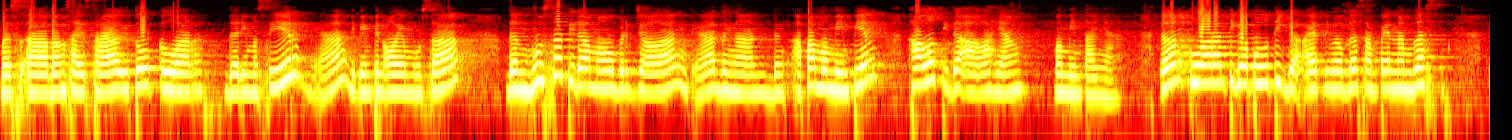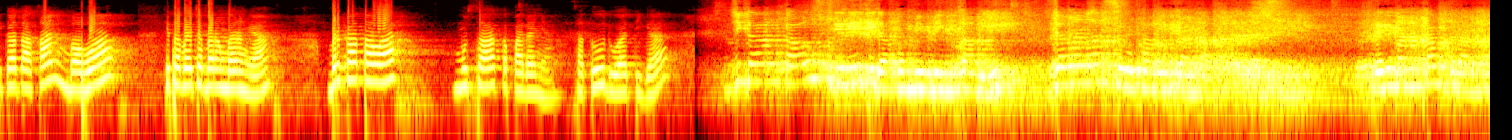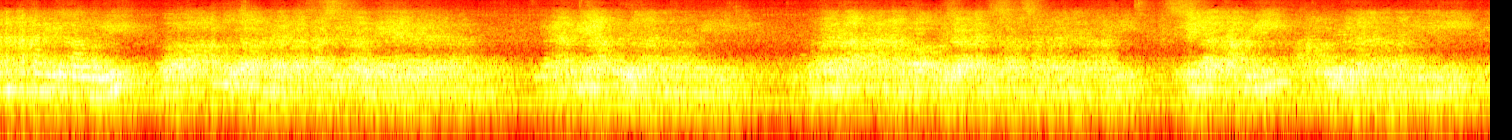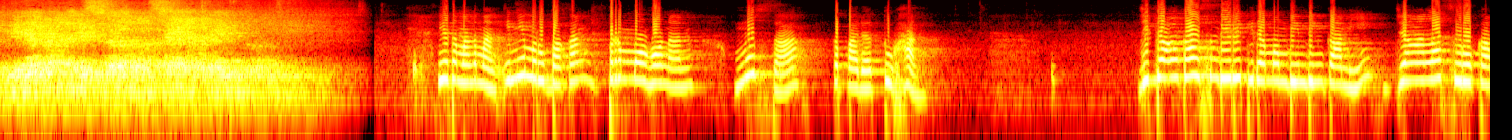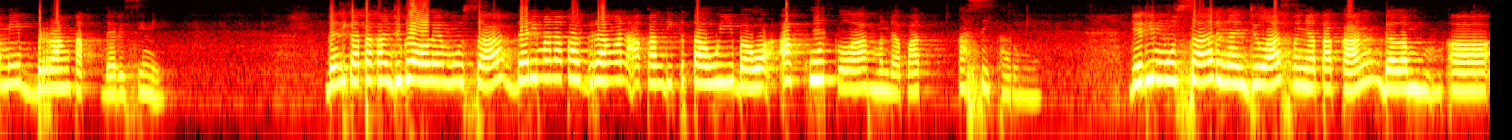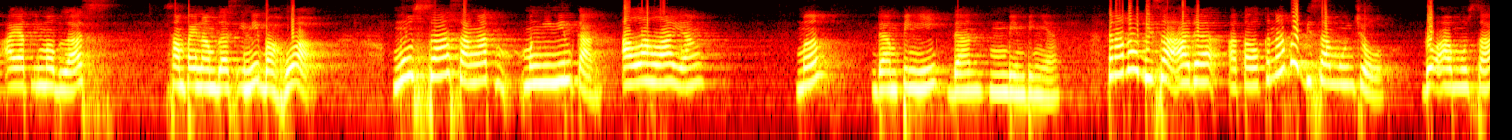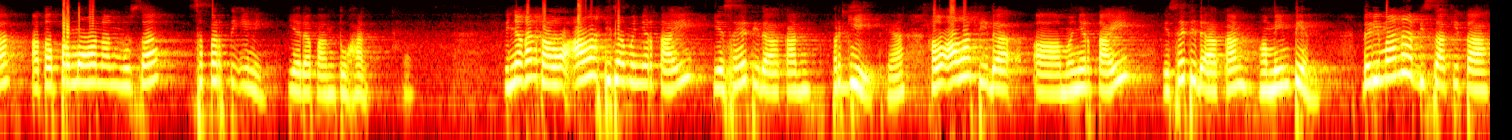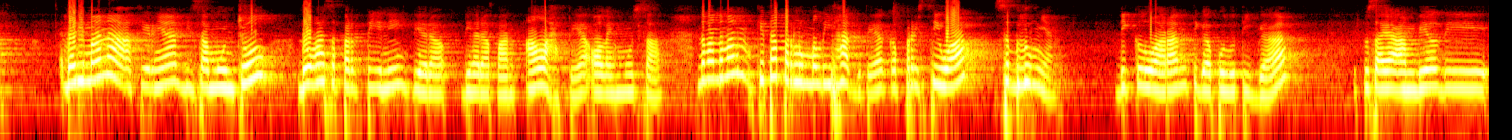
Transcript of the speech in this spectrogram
Eh, Bangsa Israel itu keluar dari Mesir ya, dipimpin oleh Musa dan Musa tidak mau berjalan ya dengan deng- apa memimpin kalau tidak Allah yang memintanya. Dalam Keluaran 33 ayat 15 sampai 16 dikatakan bahwa kita baca bareng-bareng ya. Berkatalah Musa kepadanya. Satu, dua, tiga. Jika engkau sendiri tidak membimbing kami, janganlah suruh kami berangkat dari manakah gerangan akan diketahui? Ya teman-teman, ini merupakan permohonan Musa kepada Tuhan. Jika engkau sendiri tidak membimbing kami, janganlah suruh kami berangkat dari sini. Dan dikatakan juga oleh Musa, dari manakah gerangan akan diketahui bahwa aku telah mendapat kasih karunia. Jadi Musa dengan jelas menyatakan dalam eh, ayat 15 sampai 16 ini bahwa Musa sangat menginginkan Allah lah yang mendampingi dan membimbingnya. Kenapa bisa ada atau kenapa bisa muncul doa Musa atau permohonan Musa seperti ini di hadapan Tuhan? Intinya kan kalau Allah tidak menyertai, ya saya tidak akan pergi ya. Kalau Allah tidak eh, menyertai, ya saya tidak akan memimpin. Dari mana bisa kita dari mana akhirnya bisa muncul doa seperti ini di hada- di hadapan Allah tuh ya oleh Musa. Teman-teman, kita perlu melihat gitu ya ke peristiwa sebelumnya. Di Keluaran 33 itu saya ambil di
